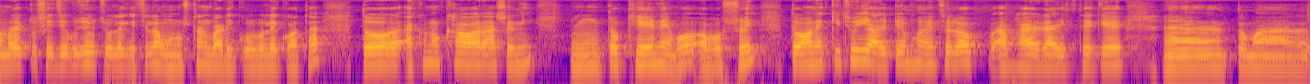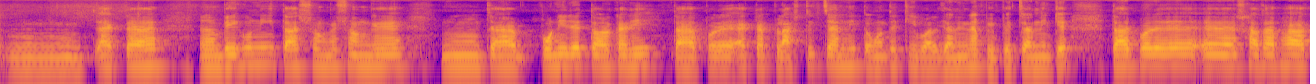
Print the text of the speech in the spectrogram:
আমরা একটু সেজে গুজেও চলে গেছিলাম, অনুষ্ঠান বাড়ি বলে কথা। তো এখনও খাওয়ার আসেনি। তো খেয়ে নেব অবশ্যই। তো অনেক কিছুই আইটেম হয়েছিল ফ্রায়েড রাইস থেকে তোমার একটা বেগুনি তার সঙ্গে সঙ্গে চা, পনিরের তরকারি, তারপরে একটা প্লাস্টিক চাটনি, তোমাদের কি বলে জানি না পেঁপের চাটনিকে। তারপরে সাদা ভাত,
